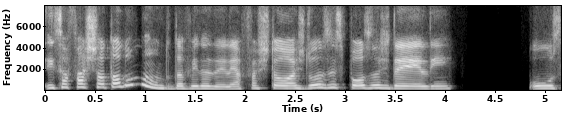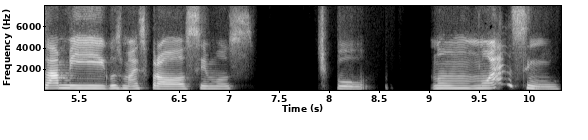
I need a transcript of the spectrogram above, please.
isso afastou todo mundo da vida dele. Afastou as duas esposas dele, os amigos mais próximos. Tipo, não, não é assim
